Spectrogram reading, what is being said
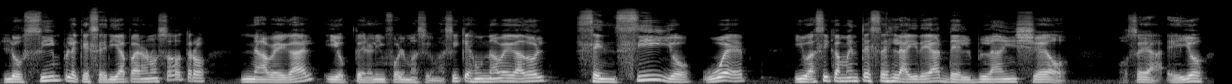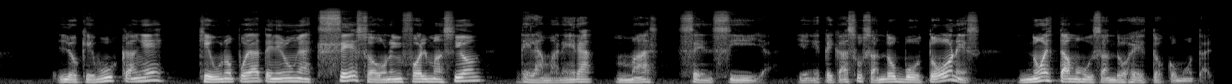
lo simple que sería para nosotros navegar y obtener información. Así que es un navegador sencillo web y básicamente esa es la idea del blind shell. O sea, ellos lo que buscan es que uno pueda tener un acceso a una información de la manera más sencilla. Y en este caso usando botones no estamos usando gestos como tal.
